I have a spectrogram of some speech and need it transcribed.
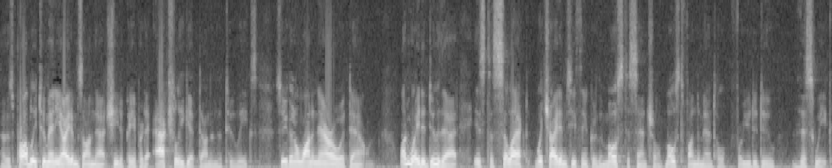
Now there's probably too many items on that sheet of paper to actually get done in the two weeks, so you're going to want to narrow it down. One way to do that is to select which items you think are the most essential, most fundamental for you to do this week.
